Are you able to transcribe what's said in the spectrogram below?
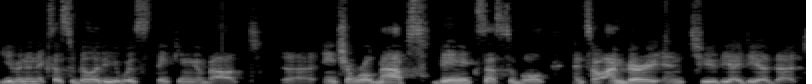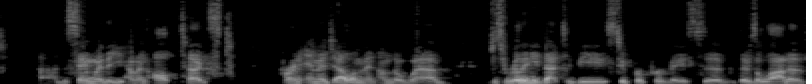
even in accessibility, was thinking about uh, ancient world maps being accessible. And so I'm very into the idea that uh, the same way that you have an alt text for an image element on the web. Just really need that to be super pervasive. There's a lot of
